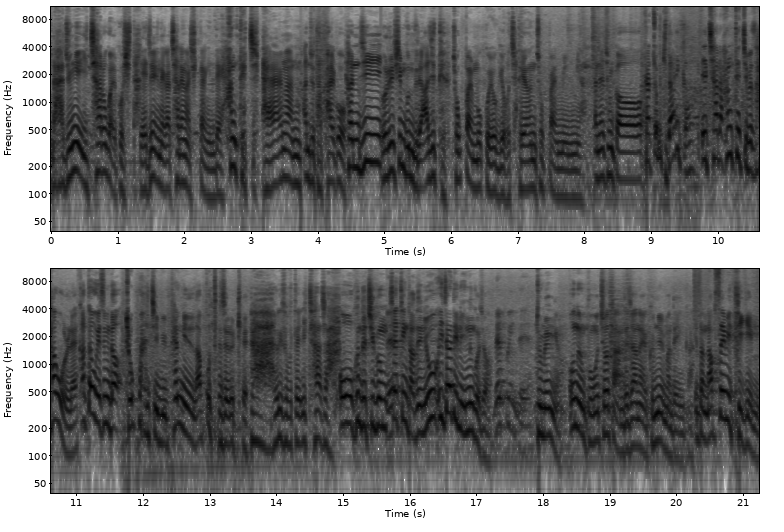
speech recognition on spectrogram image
나중에 2차로 갈 곳이다. 예전에 내가 촬영한 식당인데 항태집. 다양한 안주 다 팔고 현지 어르신분들의 아지트. 족발 먹고 여기 오자. 대연 족발 밀면. 안녕하십니까. 그냥 좀 기다릴까? 1차를 항태집에서 하고 올래? 갔다 오겠습니다. 족발집이 평일 낮부터 저렇게. 야, 여기서부터 1차 하자. 오, 근데 지금 세팅 다 된 요 이 자리는 있는 거죠? 몇 분인데? 두 명이요. 오늘은 붕어 추어탕 안 되잖아요. 금요일만 되니까. 일단 납세미 튀김.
